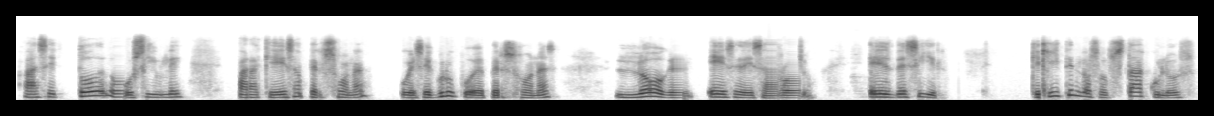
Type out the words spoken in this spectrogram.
hace todo lo posible para que esa persona o ese grupo de personas logren ese desarrollo. Es decir, que quiten los obstáculos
